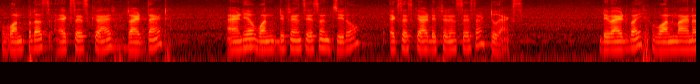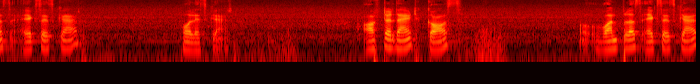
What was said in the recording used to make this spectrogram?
1 plus x square write that? And here 1 differentiation 0 x square differentiation 2x divided by 1 minus x square whole square. After that cos 1 plus x square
